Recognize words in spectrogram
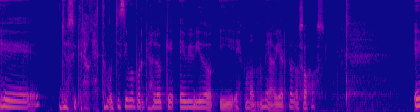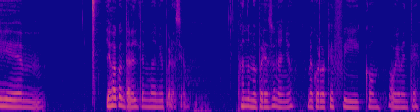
eh, yo sí creo en esto muchísimo porque es algo que he vivido y es como me ha abierto los ojos. Em, les voy a contar el tema de mi operación. Cuando me operé hace un año, me acuerdo que fui con, obviamente,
